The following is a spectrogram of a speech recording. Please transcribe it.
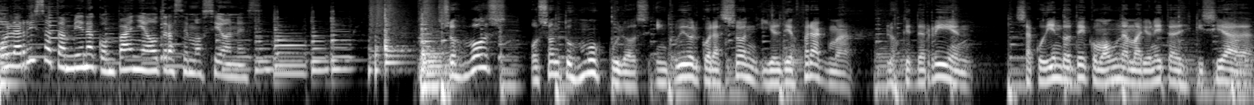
¿O la risa también acompaña otras emociones? ¿Sos vos o son tus músculos, incluido el corazón y el diafragma, los que te ríen sacudiéndote como a una marioneta desquiciada.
